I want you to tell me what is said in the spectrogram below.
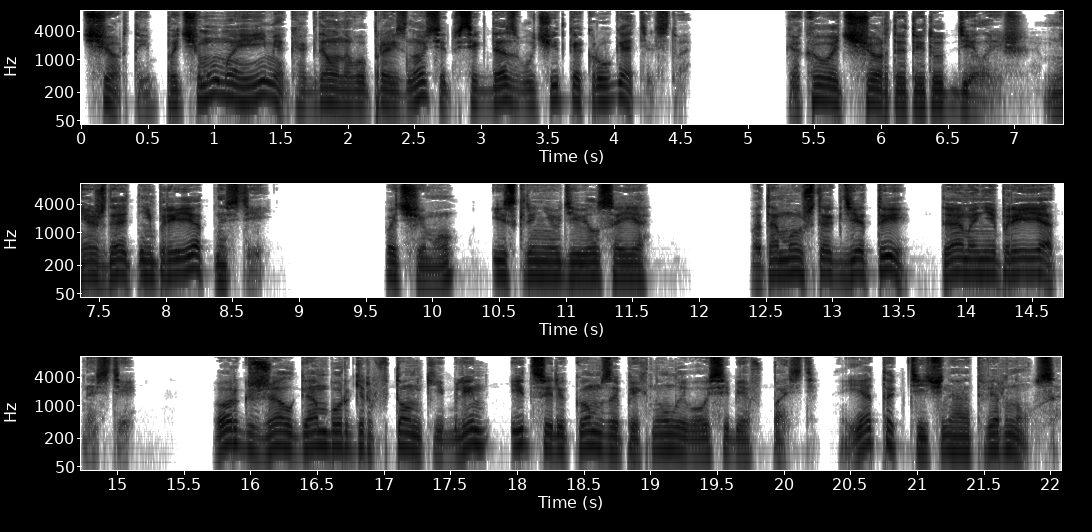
«Черт, и почему мое имя, когда он его произносит, всегда звучит как ругательство?» «Какого черта ты тут делаешь? Мне ждать неприятностей?» «Почему?» — искренне удивился я. «Потому что где ты, там и неприятности». Орк сжал гамбургер в тонкий блин и целиком запихнул его себе в пасть. Я тактично отвернулся.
